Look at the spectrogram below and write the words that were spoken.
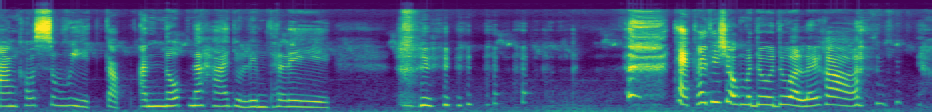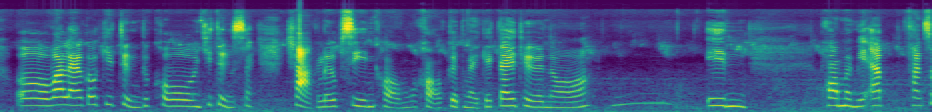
างเขาสวีทกับอันนบนะคะ อยู่ริมทะเล แท็กให้ที่ชงมาดูด่วนเลยค่ะ โอ้ว่าแล้วก็คิดถึงทุกคน คิดถึงฉากเลิฟซีนของขอเกิดใหม่ใกล้ ๆ เธอเนาะอินพอมันมีแอปทักษ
